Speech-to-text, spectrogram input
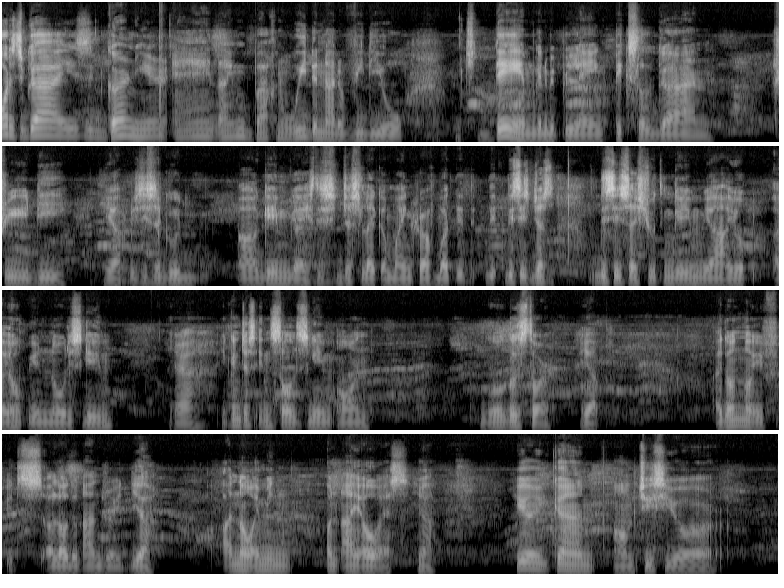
What is guys, Garen here and I'm back with another video. Today I'm gonna be playing Pixel Gun 3D. Yep, this is a good uh, game guys. This is just like a Minecraft but it, this is just this is a shooting game. Yeah, I hope I hope you know this game. Yeah, you can just install this game on Google Store. Yep. I don't know if it's allowed on Android. Yeah. Uh, no, I mean on iOS. Yeah here you can um choose your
